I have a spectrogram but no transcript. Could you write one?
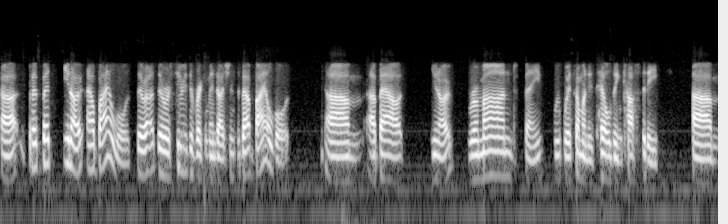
uh, but, but you know, our bail laws. There are there are a series of recommendations about bail laws, um, about you know remand being where someone is held in custody um,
